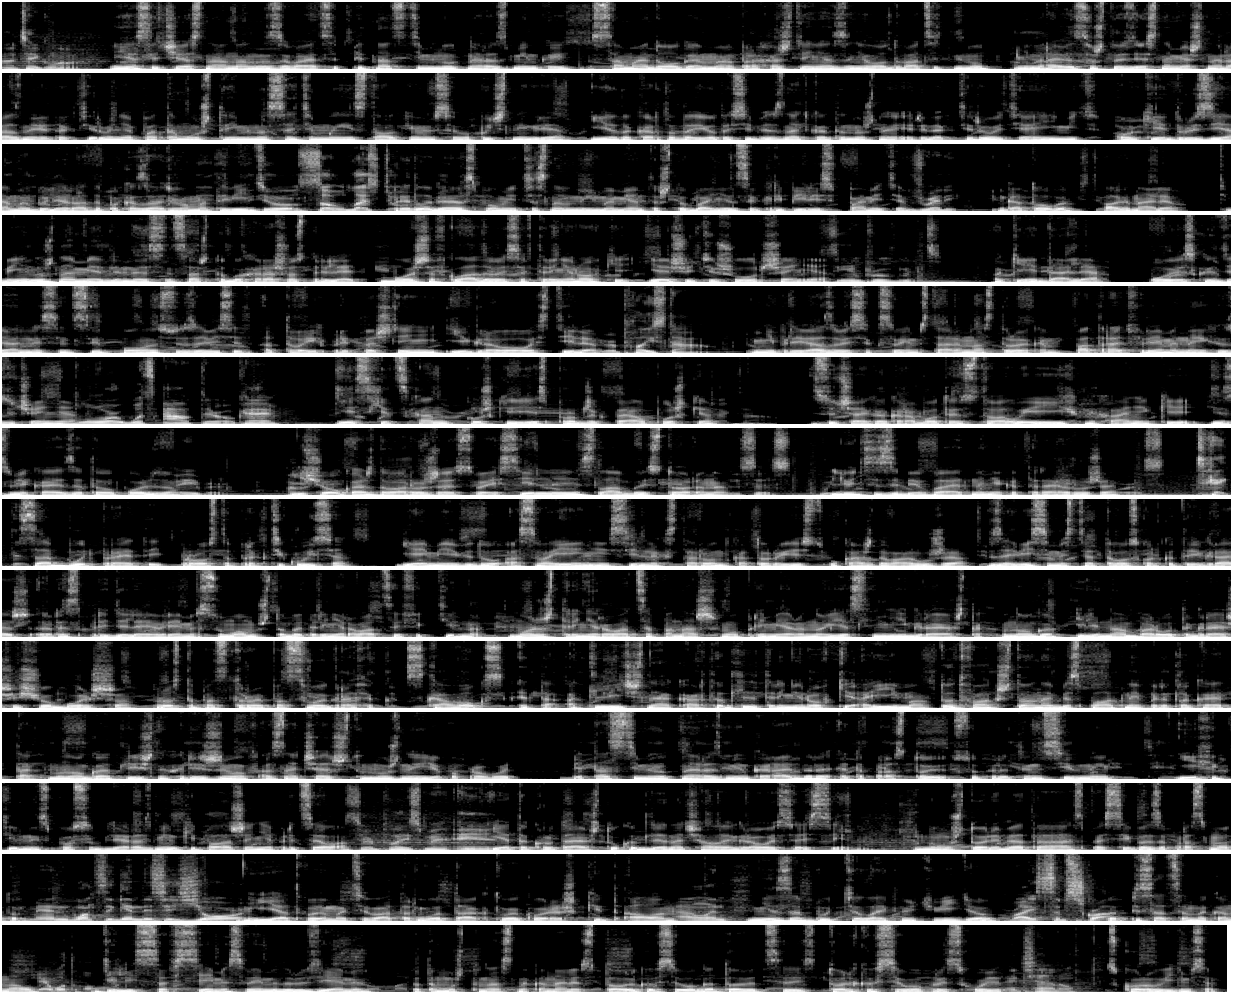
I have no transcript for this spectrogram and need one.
Если честно, она называется 15-минутной разминкой. Самое долгое мое прохождение заняло 20 минут. Мне нравится, что здесь намешаны разные редактирования, потому что именно с этим мы и сталкиваемся в обычной игре. И эта карта дает о себе знать, когда нужно редактировать и аимить. Окей, друзья, мы были рады показать вам это видео. Предлагаю вспомнить основные моменты, чтобы они закрепились в памяти. Готовы? Погнали. Тебе не нужна медленная сенса, чтобы хорошо стрелять. Больше вкладывайся в тренировки и ощутишь улучшение. Окей, далее. Поиск идеальной сенсы полностью зависит от твоих предпочтений и игрового стиля. Не привязывайся к своим старым настройкам, потрать время на их изучение. Есть хитскан пушки, есть projectile пушки. Изучай, как работают стволы и их механики, и извлекай из этого пользу. Еще у каждого оружия свои сильные и слабые стороны. Люди забивают на некоторое оружие. Забудь про это и просто практикуйся. Я имею в виду освоение сильных сторон, которые есть у каждого оружия. В зависимости от того, сколько ты играешь, распределяй время с умом, чтобы тренироваться эффективно. Можешь тренироваться по нашему примеру, но если не играешь так много, или наоборот, играешь еще больше, просто подстрой под свой график. Skavox — это отличная карта для тренировки АИМа. Тот факт, что она бесплатная и предлагает так много отличных режимов, означает, что нужно ее попробовать. 15-минутная разминка райдера – это простой, суперинтенсивный и эффективный способ для разминки положения прицела. И это крутая штука для начала игровой сессии. Ну что, ребята, спасибо за просмотр. И Я твой мотиватор. Вот так, твой кореш Кит Аллен. Не забудьте лайкнуть видео, подписаться на канал, делись со всеми своими друзьями, потому что у нас на канале столько всего готовится и столько всего происходит. Скоро увидимся.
